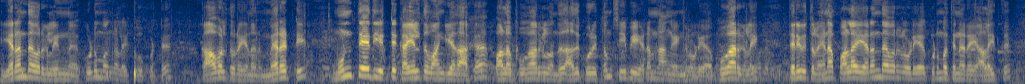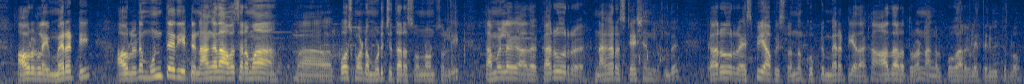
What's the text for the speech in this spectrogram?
இறந்தவர்களின் குடும்பங்களை கூப்பிட்டு காவல்துறையினர் மிரட்டி முன்தேதியிட்டு கையெழுத்து வாங்கியதாக பல புகார்கள் வந்தது. அது குறித்தும் சிபிஐயிடம் நாங்கள் எங்களுடைய புகார்களை தெரிவித்துள்ளோம். ஏன்னா பல இறந்தவர்களுடைய குடும்பத்தினரை அழைத்து அவர்களை மிரட்டி அவர்களிடம் முன்தேதியிட்டு நாங்கள் தான் அவசரமாக போஸ்ட்மார்ட்டம் முடிச்சு தர சொன்னோம்னு சொல்லி தமிழக அதை கரூர் நகர ஸ்டேஷன்லேருந்து கரூர் எஸ்பி ஆஃபீஸ்லேருந்து கூப்பிட்டு மிரட்டியதாக ஆதாரத்துடன் நாங்கள் புகார்களை தெரிவித்துள்ளோம்.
